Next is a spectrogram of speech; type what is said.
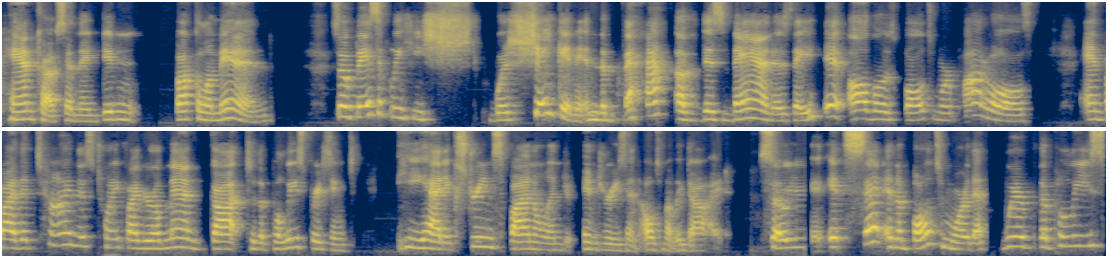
handcuffs and they didn't buckle him in so basically he sh- was shaken in the back of this van as they hit all those baltimore potholes and by the time this 25 year old man got to the police precinct he had extreme spinal in- injuries and ultimately died. So it's set in a Baltimore that where the police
